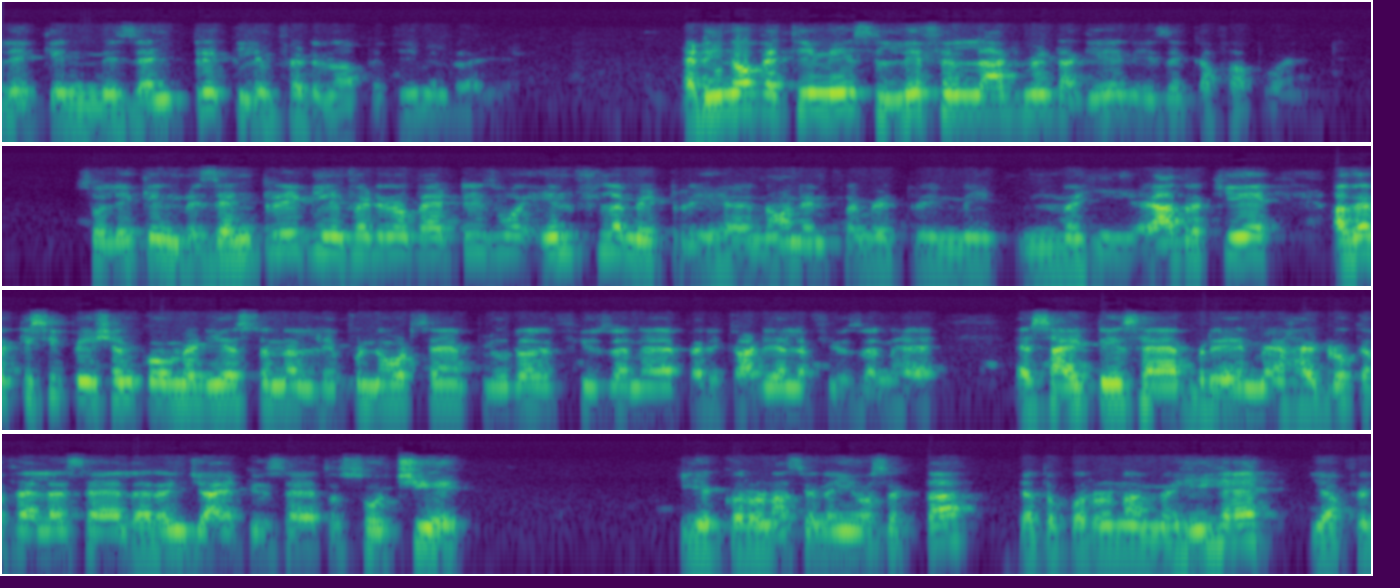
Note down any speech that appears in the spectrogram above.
लेकिन मिजेंट्रिक लिम्फेडोनोपैथी मिल रही है. Adenopathy means lymph enlargement again is a कफा पॉइंट सो लेकिन मेजेंट्रिक लिम्फेडिनोपैथीज वो इन्फ्लेमेटरी है नॉन इन्फ्लेमेटरी नहीं है। याद रखिए, अगर किसी पेशेंट को मेडिएस्टर्नल लिम्फ नोड्स हैं प्लूरल फ्यूजन है पेरिकार्डियल फ्यूजन है एसाइटिस है ब्रेन में हाइड्रोकेफेलस है लेरेंजाइटिस है तो सोचिए कि ये कोरोना से नहीं हो सकता, या तो कोरोना नहीं है, या फिर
